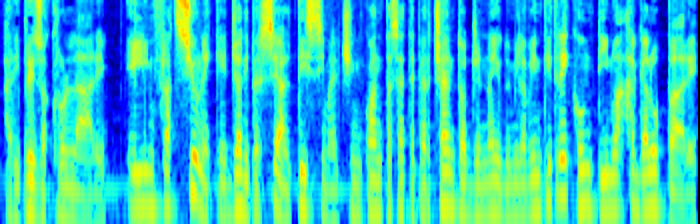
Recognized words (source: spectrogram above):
ha ripreso a crollare e l'inflazione, che è già di per sé altissima, il 57% a gennaio 2023, continua a galoppare,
